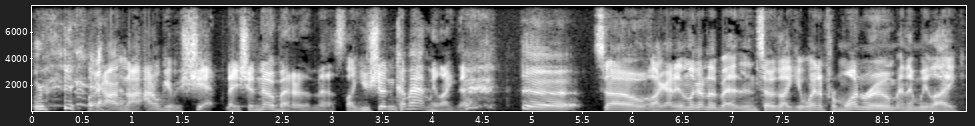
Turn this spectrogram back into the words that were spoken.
Like I'm not. I don't give a shit. They should know better than this. Like you shouldn't come at me like that. yeah. So like I didn't look under the bed, and so like it went from one room, and then we like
